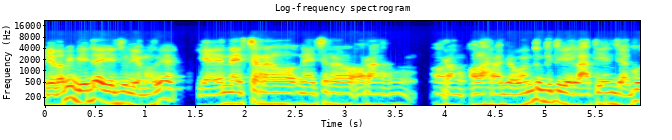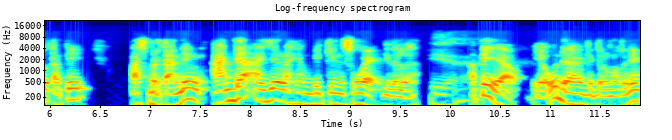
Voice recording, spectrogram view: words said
ya tapi beda ya Jul ya maksudnya ya natural natural orang orang olahragawan tuh gitu ya latihan jago tapi pas bertanding ada aja lah yang bikin suwe gitu loh. Iya. Tapi ya ya udah gitu loh maksudnya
